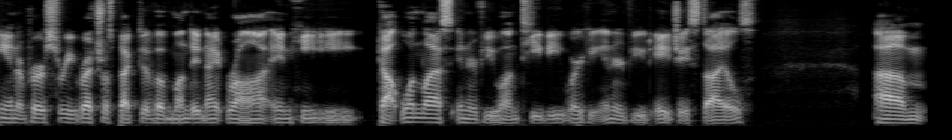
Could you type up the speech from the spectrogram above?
anniversary retrospective of Monday Night Raw, and he got one last interview on TV where he interviewed AJ Styles. Um,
